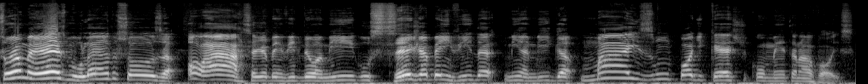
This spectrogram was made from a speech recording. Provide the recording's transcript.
Sou eu mesmo, Leandro Souza. Olá, seja bem-vindo, meu amigo, seja bem-vinda, minha amiga. Mais um podcast Comenta na Voz.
